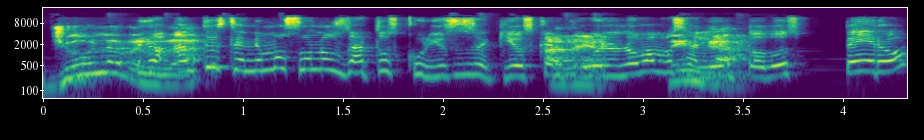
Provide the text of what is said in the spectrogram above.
Yo la Pero verdad... antes tenemos unos datos curiosos aquí, Oscar. A ver, bueno, no vamos a venga. leer todos, pero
